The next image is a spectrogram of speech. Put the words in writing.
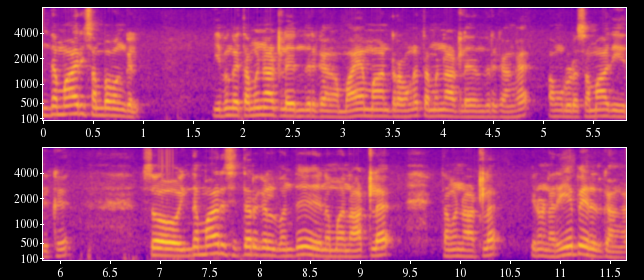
இந்த மாதிரி சம்பவங்கள். இவங்க தமிழ்நாட்டில் இருந்திருக்காங்க. மாயமான்றவங்க தமிழ்நாட்டில் இருந்திருக்காங்க. அவங்களோட சமாதி இருக்குது ஸோ இந்த மாதிரி சித்தர்கள் வந்து நம்ம நாட்டில் தமிழ்நாட்டில் இன்னும் நிறைய பேர் இருக்காங்க.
